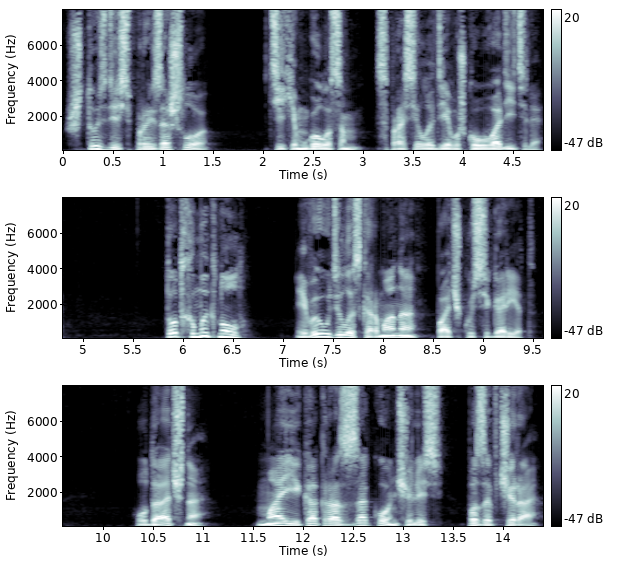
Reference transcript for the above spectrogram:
что здесь произошло?» — тихим голосом спросила девушка у водителя. Тот хмыкнул и выудил из кармана пачку сигарет. «Удачно. Мои как раз закончились позавчера.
